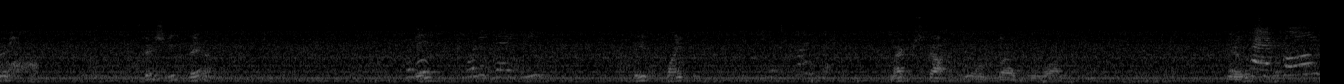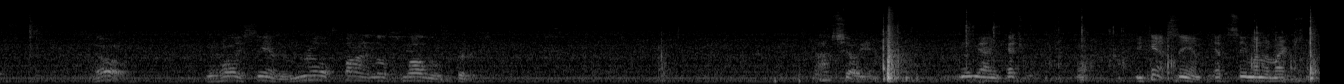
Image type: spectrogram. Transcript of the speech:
fish. Fish eat them. What did, what did they eat? They eat plankton. Microscopic little bugs in the water. Yeah, look at them. Tadpoles? No. You can hardly see them. They're real fine, little small little critters. Show you. Maybe I can catch one. You can't see them. You have to see them under the microscope.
